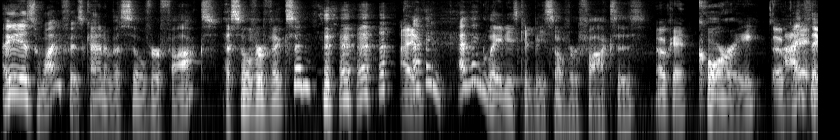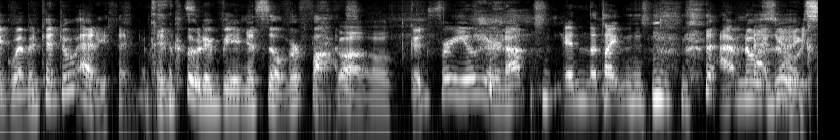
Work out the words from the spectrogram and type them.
I mean, his wife is kind of a silver fox, a silver vixen. I I, think I think ladies can be silver foxes. okay. Corey, I think women can do anything, including being a silver fox. Well, good for you. You're not in the Titan I'm no Zeus.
